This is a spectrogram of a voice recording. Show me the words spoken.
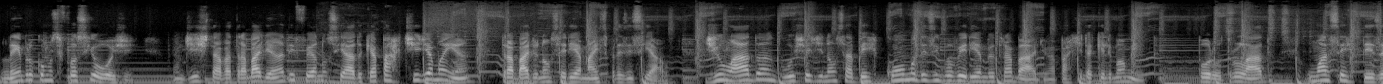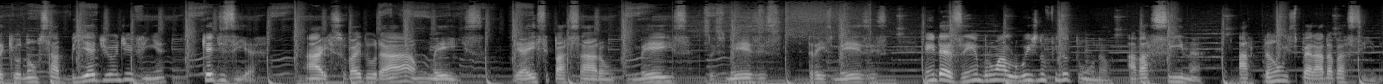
Lembro como se fosse hoje. Um dia estava trabalhando e foi anunciado que a partir de amanhã o trabalho não seria mais presencial. De um lado, a angústia de não saber como desenvolveria meu trabalho a partir daquele momento. Por outro lado, uma certeza que eu não sabia de onde vinha, que dizia: Ah, isso vai durar um mês. E aí se passaram um mês, dois meses, três meses. Em dezembro, uma luz no fim do túnel: a vacina, a tão esperada vacina.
